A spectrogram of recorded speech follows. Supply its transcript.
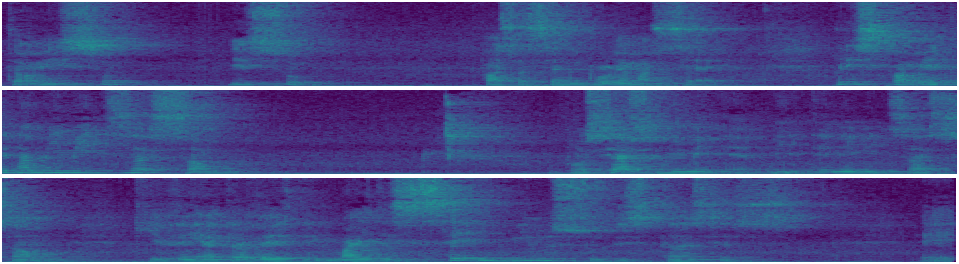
Então isso, isso passa a ser um problema sério, principalmente na mimetização. O processo de mimetização, que vem através de mais de 100 mil substâncias é,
